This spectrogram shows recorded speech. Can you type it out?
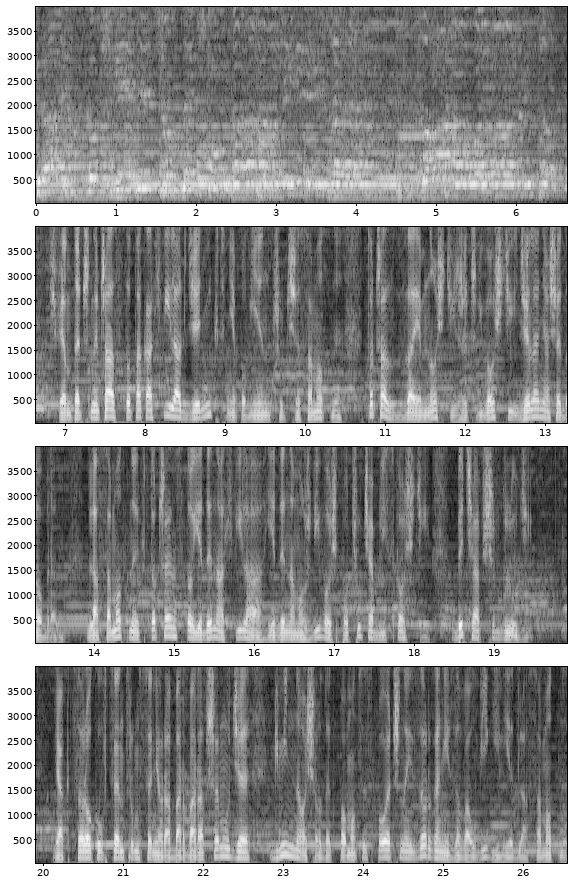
Grając Świąteczny czas to taka chwila, gdzie nikt nie powinien czuć się samotny. To czas wzajemności, życzliwości i dzielenia się dobrem. Dla samotnych to często jedyna chwila, jedyna możliwość poczucia bliskości, bycia wśród ludzi. Jak co roku w Centrum Seniora Barbara w Szemudzie, Gminny Ośrodek Pomocy Społecznej zorganizował Wigilię dla samotnych.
